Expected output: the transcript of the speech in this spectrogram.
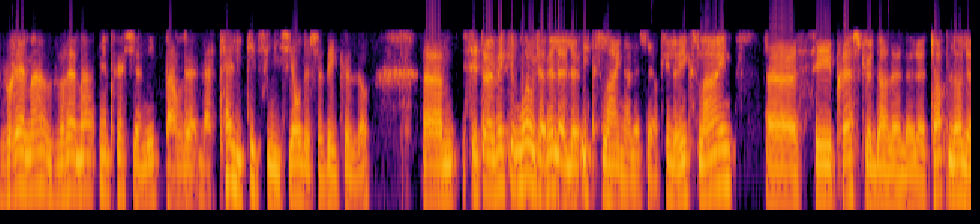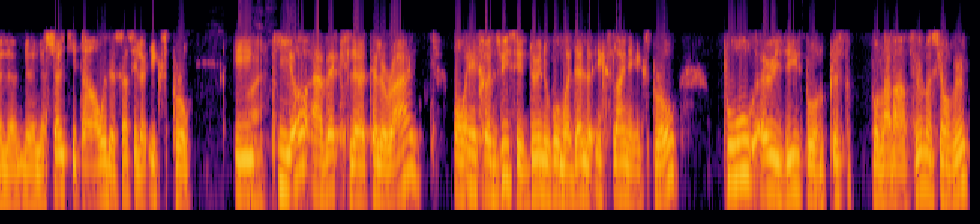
vraiment, vraiment impressionné par la qualité de finition de ce véhicule-là. Euh, c'est un véhicule, moi, j'avais le, X-Line à l'essai. Le X-Line, euh, c'est presque dans le, top. Là, le, seul qui est en haut de ça, c'est le X-Pro. Et Kia, avec le Telluride, ont introduit ces deux nouveaux modèles, le X-Line et X-Pro, pour, eux, ils disent, pour plus pour l'aventure, si on veut.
